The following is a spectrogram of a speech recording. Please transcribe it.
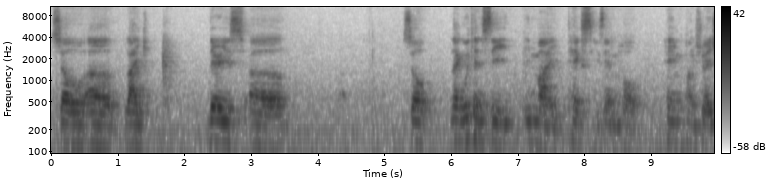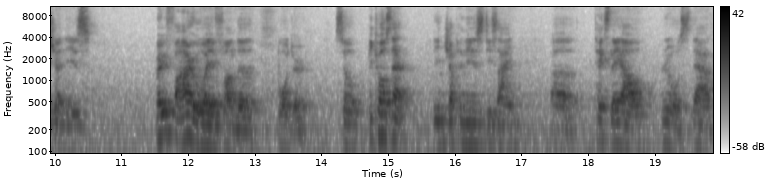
So like there is, so like we can see in my text example, hanging punctuation is very far away from the border. So because that in Japanese design, uh, text layout rules that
